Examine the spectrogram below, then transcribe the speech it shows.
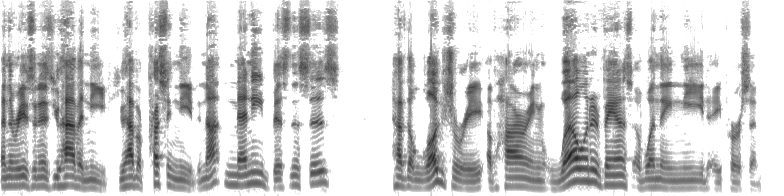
And the reason is you have a need. You have a pressing need. Not many businesses have the luxury of hiring well in advance of when they need a person.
